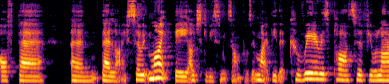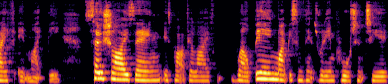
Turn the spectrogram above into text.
of their um, their life. So it might be, I'll just give you some examples. It might be that career is part of your life. It might be socializing is part of your life. Well-being might be something that's really important to you.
